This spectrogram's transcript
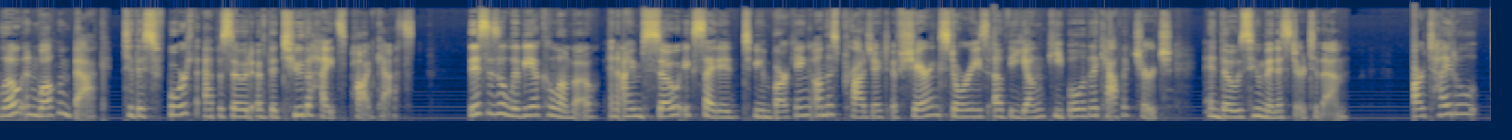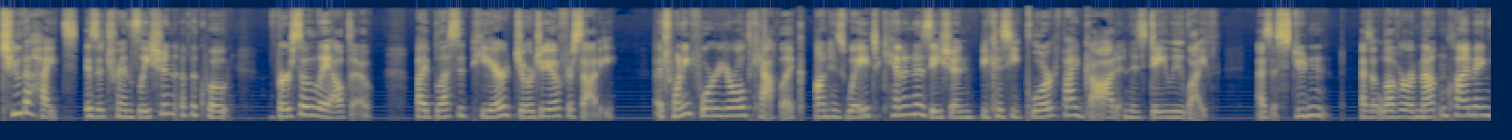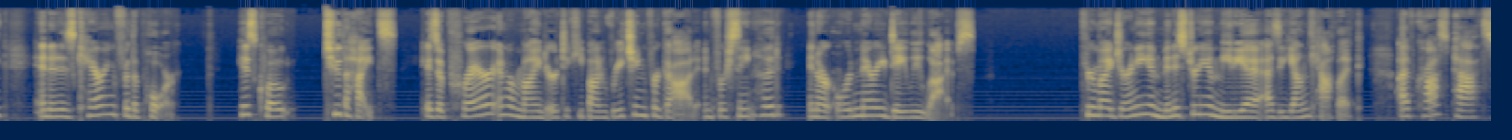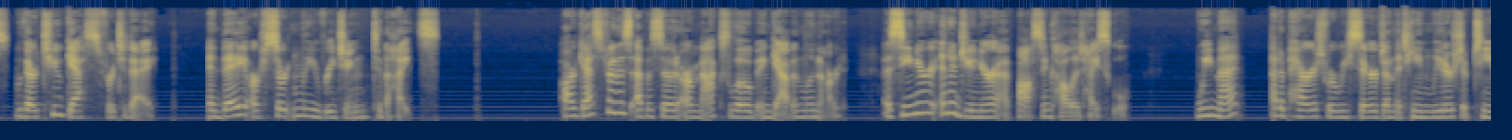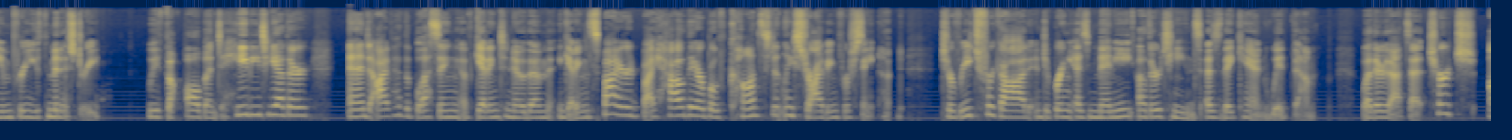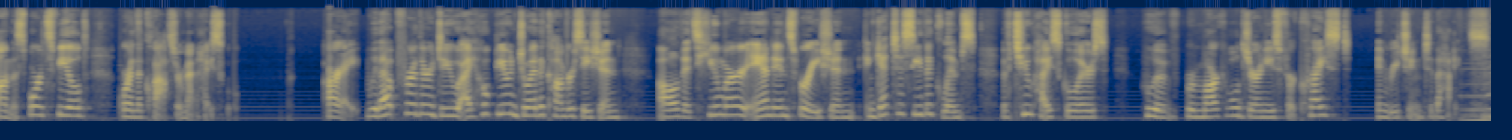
Hello, and welcome back to this fourth episode of the To the Heights podcast. This is Olivia Colombo, and I'm so excited to be embarking on this project of sharing stories of the young people of the Catholic Church and those who minister to them. Our title, To the Heights, is a translation of the quote, Verso L'Alto, by Blessed Pier Giorgio Frassati, a 24 year old Catholic on his way to canonization because he glorified God in his daily life as a student, as a lover of mountain climbing, and in his caring for the poor. His quote, To the Heights, is a prayer and reminder to keep on reaching for God and for sainthood in our ordinary daily lives. Through my journey in ministry and media as a young Catholic, I've crossed paths with our two guests for today, and they are certainly reaching to the heights. Our guests for this episode are Max Loeb and Gavin Leonard, a senior and a junior at Boston College High School. We met at a parish where we served on the teen leadership team for youth ministry. We've all been to Haiti together, and I've had the blessing of getting to know them and getting inspired by how they are both constantly striving for sainthood, to reach for God and to bring as many other teens as they can with them, whether that's at church, on the sports field, or in the classroom at high school. All right, without further ado, I hope you enjoy the conversation, all of its humor and inspiration, and get to see the glimpse of two high schoolers who have remarkable journeys for Christ in reaching to the heights.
